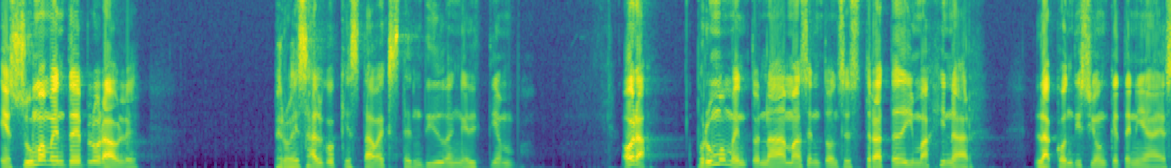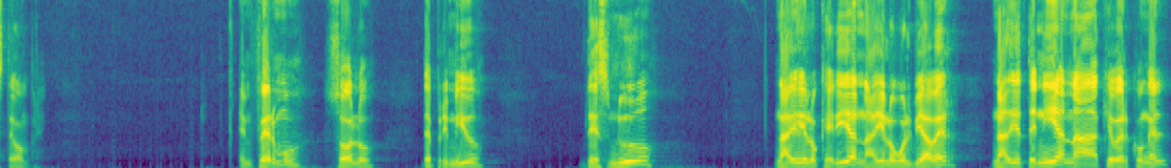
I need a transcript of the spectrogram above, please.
es sumamente deplorable, pero es algo que estaba extendido en el tiempo. Ahora, por un momento, nada más entonces, trate de imaginar la condición que tenía este hombre. Enfermo, solo, deprimido, desnudo, nadie lo quería, nadie lo volvía a ver, nadie tenía nada que ver con él,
